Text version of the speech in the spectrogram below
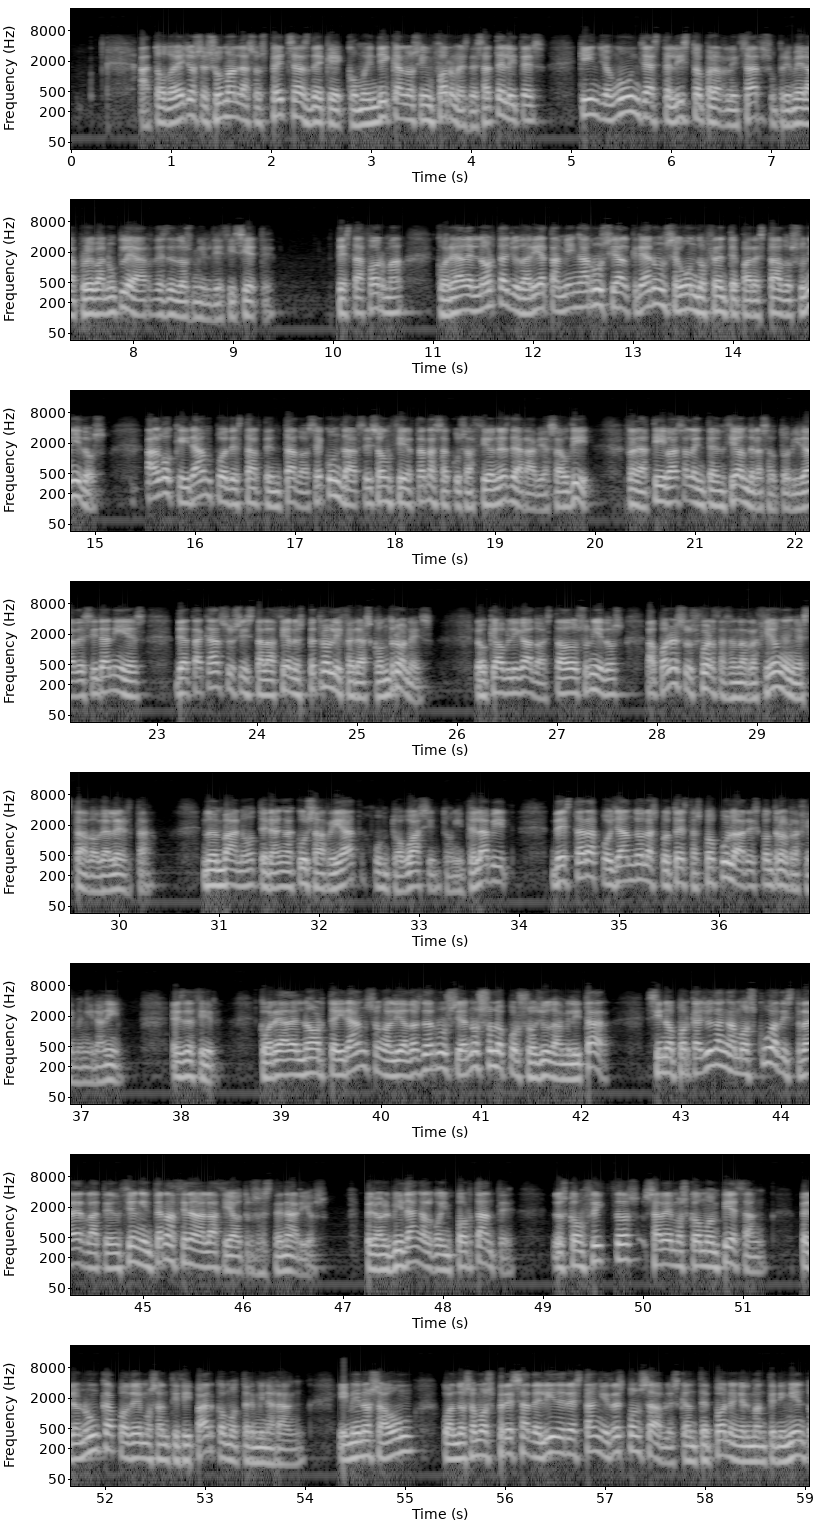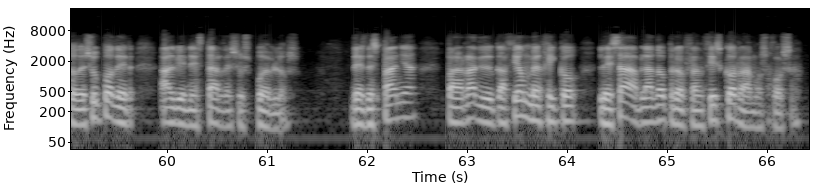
A todo ello se suman las sospechas de que, como indican los informes de satélites, Kim Jong-un ya esté listo para realizar su primera prueba nuclear desde 2017. De esta forma, Corea del Norte ayudaría también a Rusia al crear un segundo frente para Estados Unidos, algo que Irán puede estar tentado a secundar si son ciertas las acusaciones de Arabia Saudí, relativas a la intención de las autoridades iraníes de atacar sus instalaciones petrolíferas con drones, lo que ha obligado a Estados Unidos a poner sus fuerzas en la región en estado de alerta. No en vano, Teherán acusa a Riad, junto a Washington y Tel Aviv, de estar apoyando las protestas populares contra el régimen iraní. Es decir, Corea del Norte e Irán son aliados de Rusia no solo por su ayuda militar, sino porque ayudan a Moscú a distraer la atención internacional hacia otros escenarios. Pero olvidan algo importante. Los conflictos sabemos cómo empiezan, pero nunca podemos anticipar cómo terminarán, y menos aún cuando somos presa de líderes tan irresponsables que anteponen el mantenimiento de su poder al bienestar de sus pueblos. Desde España, para Radio Educación México, les ha hablado Pedro Francisco Ramos Josa.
